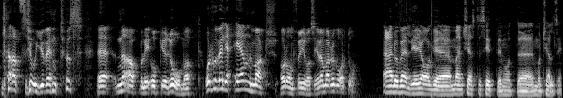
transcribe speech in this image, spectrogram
Lazio, Juventus, eh, Napoli och Roma. Och du får välja en match av de fyra och se. Vem hade du valt då? Nej, då väljer jag eh, Manchester City mot, eh, mot Chelsea.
